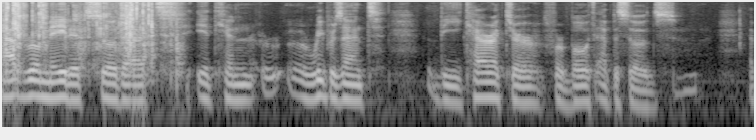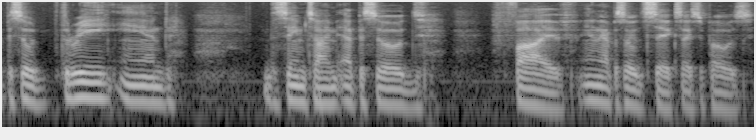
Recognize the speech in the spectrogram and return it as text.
Hasbro made it so that it can represent the character for both episodes. Episode 3 and at the same time episode 5 and episode 6, I suppose.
